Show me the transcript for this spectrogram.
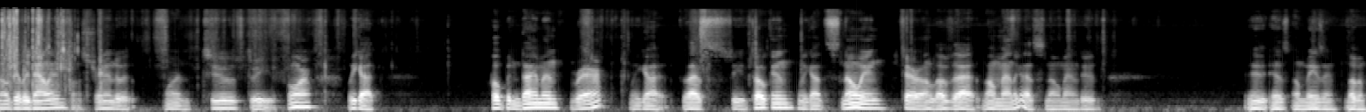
No dilly dallying. Going straight into it. One, two, three, four. We got Hope and Diamond rare. We got Glass Seed Token. We got Snowing Tera. Love that. Oh man, look at that snowman, dude. It is amazing. Love him.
